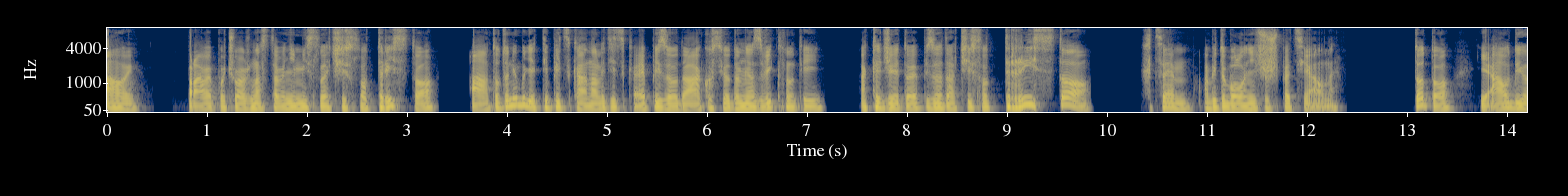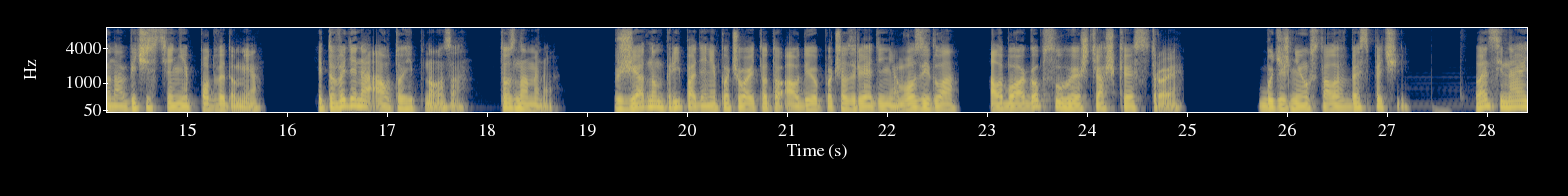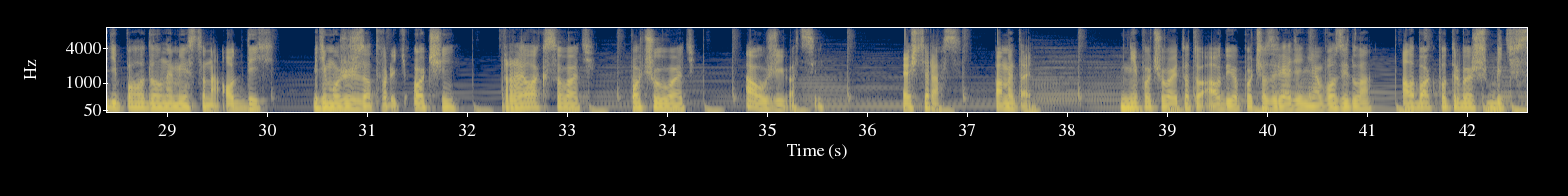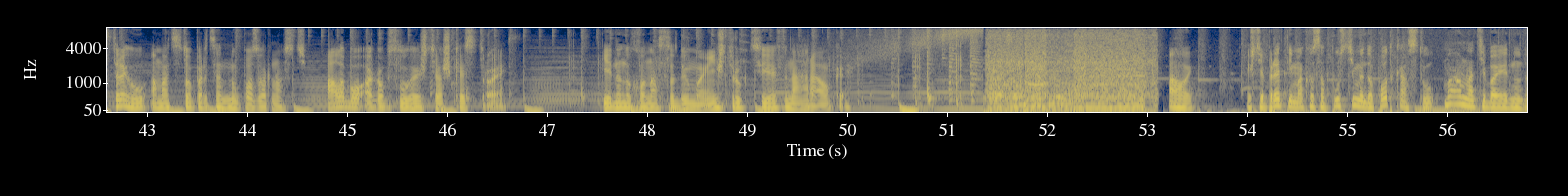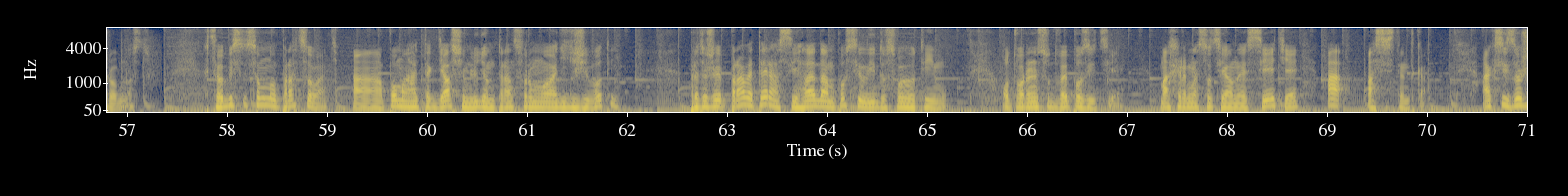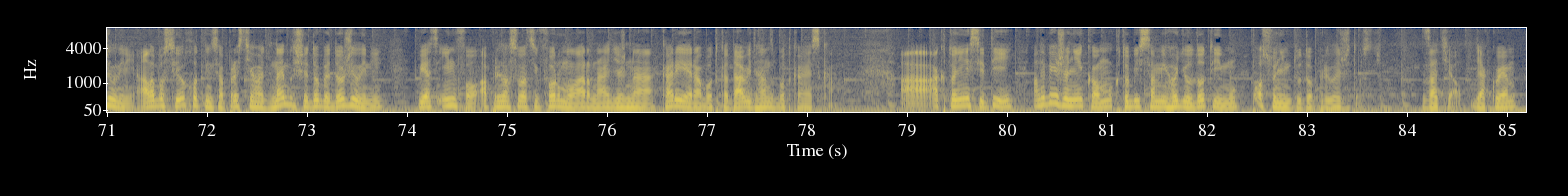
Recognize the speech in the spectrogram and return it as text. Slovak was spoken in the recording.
Ahoj, práve počúvaš nastavenie mysle číslo 300 a toto nebude typická analytická epizóda, ako si odo mňa zvyknutý. A keďže je to epizóda číslo 300, chcem, aby to bolo niečo špeciálne. Toto je audio na vyčistenie podvedomia. Je to vedená autohypnóza. To znamená, v žiadnom prípade nepočúvaj toto audio počas riadenia vozidla alebo ak obsluhuješ ťažké stroje. Budeš neustále v bezpečí len si nájdi pohodlné miesto na oddych, kde môžeš zatvoriť oči, relaxovať, počúvať a užívať si. Ešte raz, pamätaj, nepočúvaj toto audio počas riadenia vozidla, alebo ak potrebuješ byť v strehu a mať 100% pozornosť, alebo ak obsluhuješ ťažké stroje. Jednoducho nasleduj moje inštrukcie v nahrávke. Ahoj, ešte predtým, ako sa pustíme do podcastu, mám na teba jednu drobnosť. Chcel by si so mnou pracovať a pomáhať tak ďalším ľuďom transformovať ich životy? Pretože práve teraz si hľadám posily do svojho týmu. Otvorené sú dve pozície. Macher na sociálne siete a asistentka. Ak si zo Žiliny alebo si ochotný sa presťahovať v najbližšej dobe do Žiliny, viac info a prihlasovací formulár nájdeš na kariera.davidhans.sk. A ak to nie si ty, ale vieš o niekom, kto by sa mi hodil do týmu, posuním túto príležitosť. Zatiaľ, ďakujem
